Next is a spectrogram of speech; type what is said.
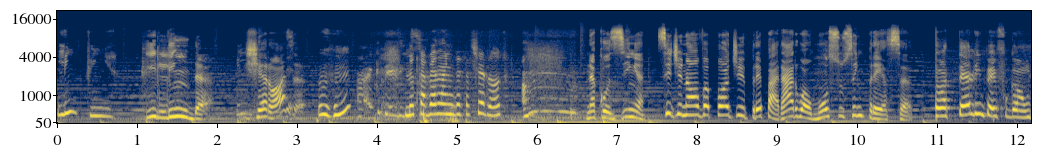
Limpinha. E linda. E cheirosa? Uhum. Ai, que delícia. Meu cabelo ainda tá cheiroso. Ah. Na cozinha, Sidnalva pode preparar o almoço sem pressa. Eu até limpei o fogão,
